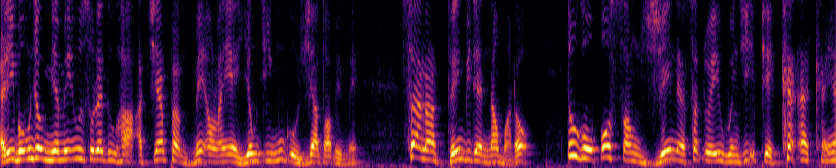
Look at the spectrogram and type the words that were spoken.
အဲ့ဒီဘုံမှုချုပ်မြင့်မင်းဦးဆိုတဲ့သူဟာအကြမ်းဖက်မဲအွန်လိုင်းရဲ့ယုံကြည်မှုကိုရသွားပြီမယ်ဆန္ဒသိမ်းပြီးတဲ့နောက်မှာတော့သူ့ကိုပို့ဆောင်ရင်းနဲ့ဆက်သွယ်ရေးဝင်ကြီးအဖြစ်ခန့်အပ်ခံရ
